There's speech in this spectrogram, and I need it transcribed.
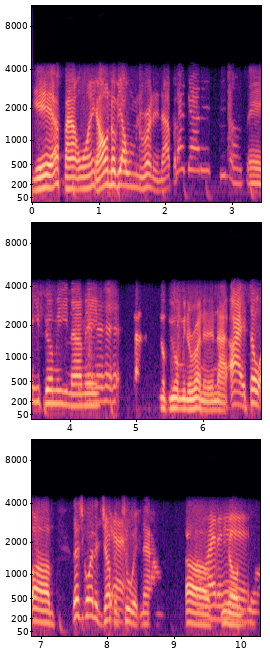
yeah, I found one. I don't know if y'all want me to run it now, but I got it. You know what I'm saying? You feel me? You know what I mean? know if you want me to run it or not. All right, so um, let's go ahead and jump Yes. into it now. Uh, right you know, ahead. you are,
